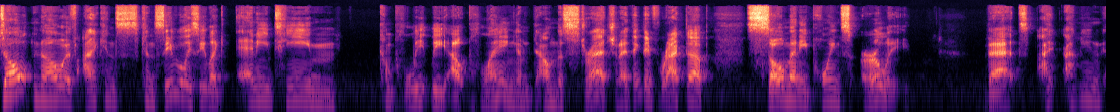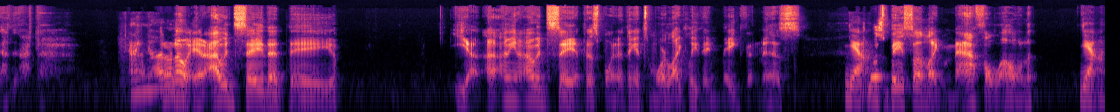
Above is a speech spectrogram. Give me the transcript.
don't know if I can conceivably see like any team completely outplaying him down the stretch, and I think they've racked up so many points early that I I mean I know. I don't know, and I would say that they yeah, I, I mean I would say at this point I think it's more likely they make than miss. Yeah. Just based on like math alone. Yeah.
